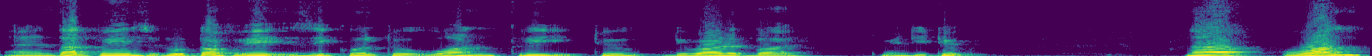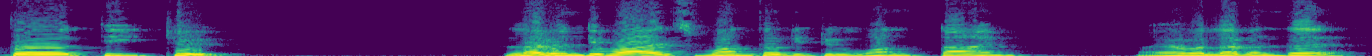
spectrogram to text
and that means root of a is equal to 132 divided by 22 now 132 11 divides 132 one time. I have 11 there.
